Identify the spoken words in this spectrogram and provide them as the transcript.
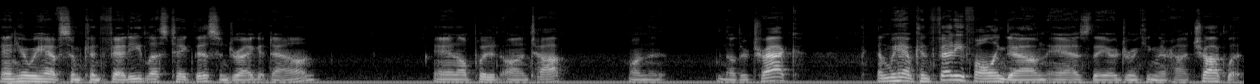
And here we have some confetti. Let's take this and drag it down. And I'll put it on top on the, another track and we have confetti falling down as they are drinking their hot chocolate.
